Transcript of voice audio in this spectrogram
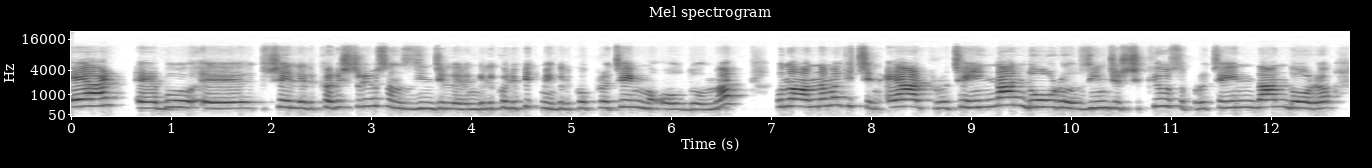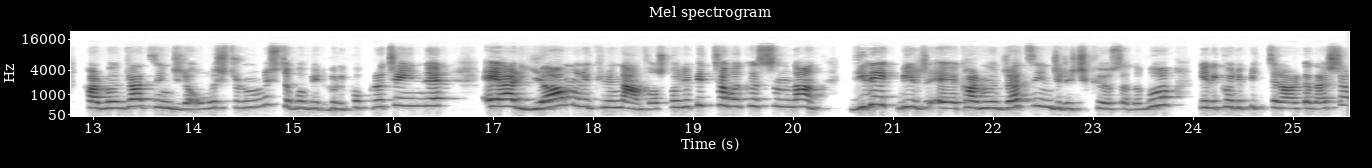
Eğer e, bu e, şeyleri karıştırıyorsanız zincirlerin glikolipid mi glikoprotein mi olduğunu bunu anlamak için eğer proteinden doğru zincir çıkıyorsa proteinden doğru karbonhidrat zinciri oluşturulmuşsa bu bir glikoproteindir. Eğer yağ molekülünden fosfolipid tabakasından direkt bir e, karbonhidrat zinciri çıkıyorsa da bu glikolipittir arkadaşlar.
